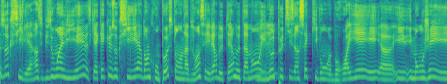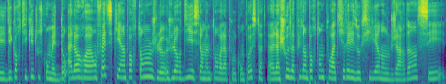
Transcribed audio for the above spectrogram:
aux auxiliaires. hein. C'est plus ou moins lié parce qu'il y a quelques auxiliaires dans le compost. On en a besoin. C'est les vers de terre notamment et Mhm. d'autres petits insectes qui vont euh, broyer et, euh, et- et manger et décortiquer tout ce qu'on met dedans. Alors, euh, en fait, ce qui est important, je, le- je leur dis et c'est en même temps valable pour le compost. euh, la chose la plus importante pour attirer les auxiliaires dans notre jardin, c'est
